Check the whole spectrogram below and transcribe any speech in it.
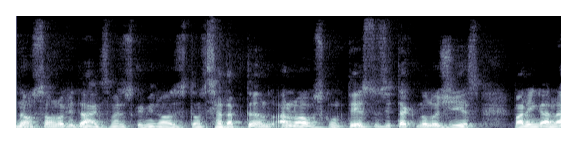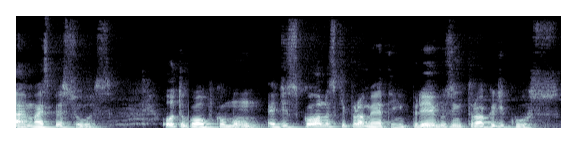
não são novidades, mas os criminosos estão se adaptando a novos contextos e tecnologias para enganar mais pessoas. Outro golpe comum é de escolas que prometem empregos em troca de cursos.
